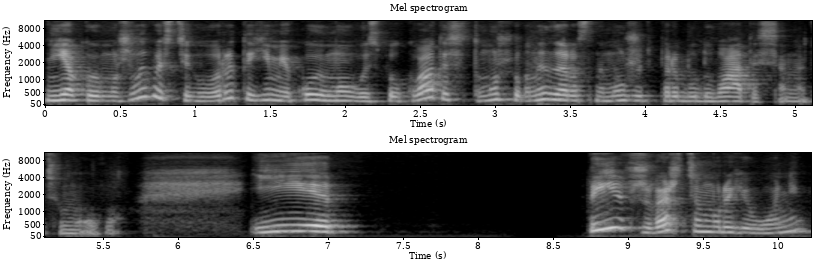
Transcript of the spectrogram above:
ніякої можливості говорити їм, якою мовою спілкуватися, тому що вони зараз не можуть перебудуватися на цю мову. І ти живеш в цьому регіоні,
